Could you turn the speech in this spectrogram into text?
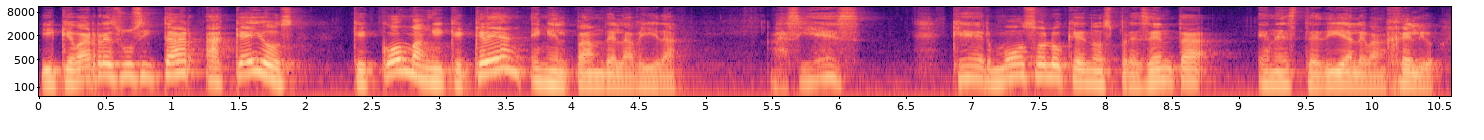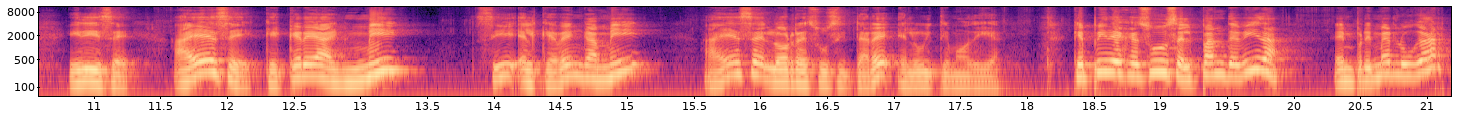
y que va a resucitar a aquellos que coman y que crean en el pan de la vida. Así es. Qué hermoso lo que nos presenta en este día el Evangelio. Y dice, a ese que crea en mí, ¿sí? el que venga a mí, a ese lo resucitaré el último día. ¿Qué pide Jesús? El pan de vida. En primer lugar,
